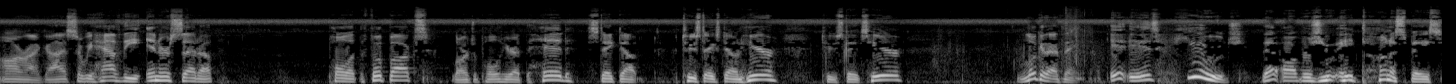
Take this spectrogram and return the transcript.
All right, guys, so we have the inner setup. Pole at the foot box, larger pole here at the head, staked out two stakes down here, two stakes here, Look at that thing. It is huge. That offers you a ton of space.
